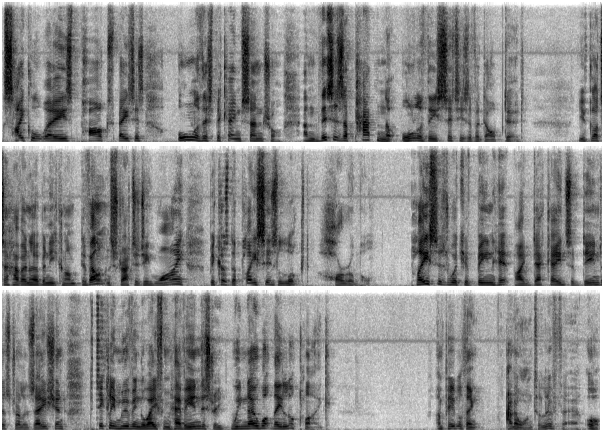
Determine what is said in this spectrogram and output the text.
cycleways, park spaces, all of this became central. And this is a pattern that all of these cities have adopted. You've got to have an urban economic development strategy. Why? Because the places looked horrible. Places which have been hit by decades of deindustrialization, particularly moving away from heavy industry, we know what they look like. And people think, I don't want to live there, or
